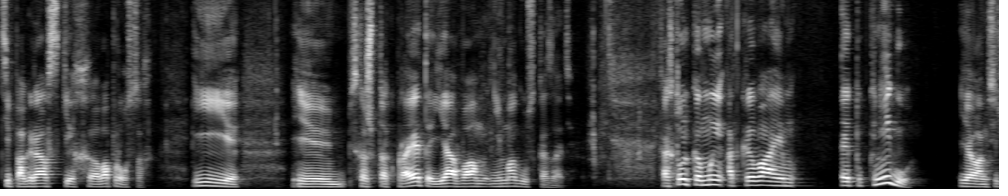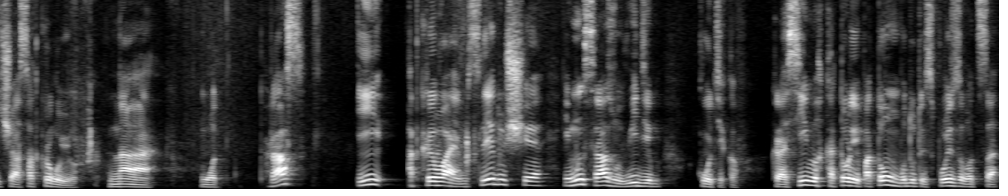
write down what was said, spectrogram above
типографских э, вопросах. И, и, скажем так, про это я вам не могу сказать. Как только мы открываем эту книгу, я вам сейчас открою на вот раз и Открываем следующее, и мы сразу видим котиков красивых, которые потом будут использоваться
